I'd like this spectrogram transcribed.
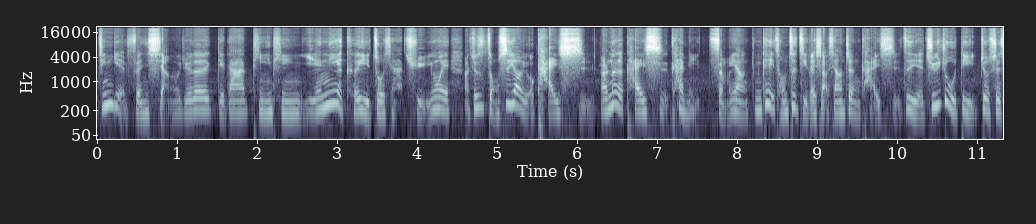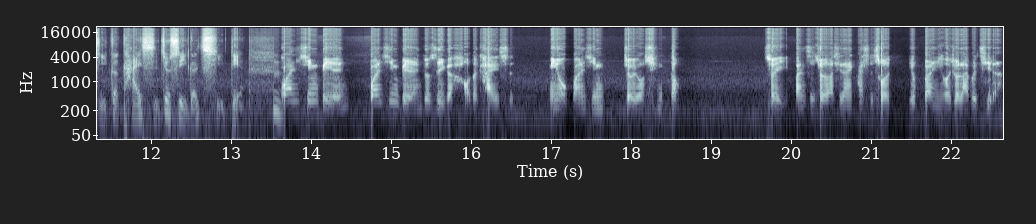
经验分享，我觉得给大家听一听，也你也可以做下去，因为啊，就是总是要有开始，而那个开始看你怎么样，你可以从自己的小乡镇开始，自己的居住地就是一个开始，就是一个起点。关心别人，关心别人就是一个好的开始。你有关心就有行动，所以凡事就要现在开始做，要不然以后就来不及了。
